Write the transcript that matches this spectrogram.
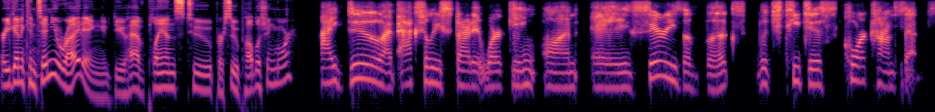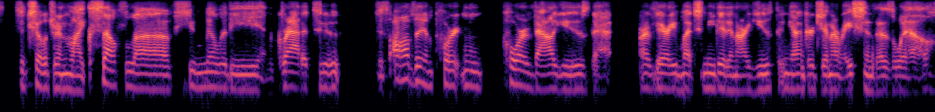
Are you going to continue writing? Do you have plans to pursue publishing more? I do. I've actually started working on a series of books which teaches core concepts to children like self love, humility, and gratitude, just all the important core values that are very much needed in our youth and younger generations as well.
